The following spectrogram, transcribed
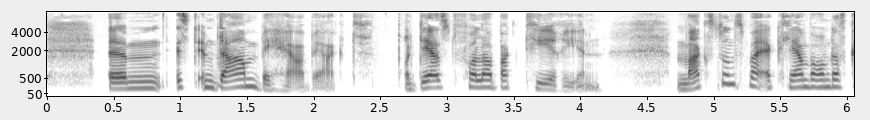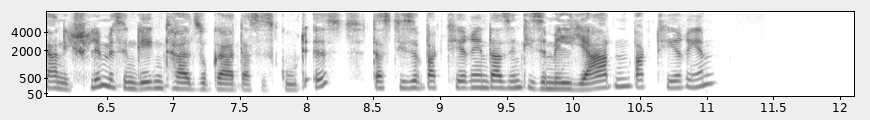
ähm, ist im Darm beherbergt. Und der ist voller Bakterien. Magst du uns mal erklären, warum das gar nicht schlimm ist? Im Gegenteil sogar, dass es gut ist, dass diese Bakterien da sind, diese Milliarden Bakterien?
